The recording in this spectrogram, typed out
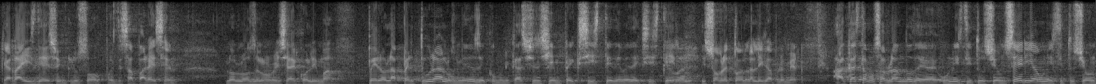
que a raíz de eso incluso pues desaparecen los los de la Universidad de Colima. Pero la apertura a los medios de comunicación siempre existe y debe de existir, y sobre todo en la Liga Premier. Acá estamos hablando de una institución seria, una institución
